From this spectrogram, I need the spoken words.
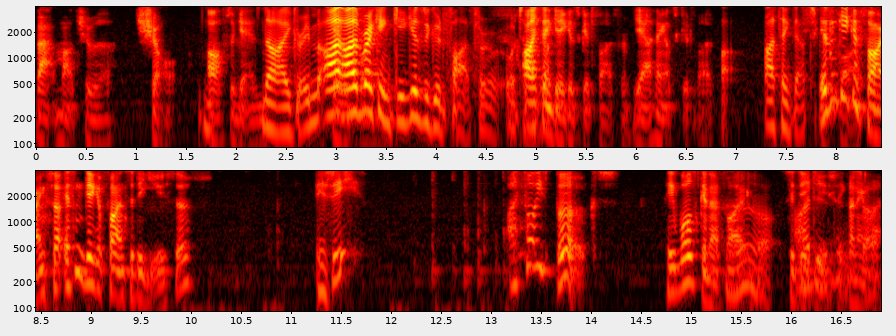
that much of a shot after getting. No, I agree. I, I reckon Giga's a good fight for Ortega. I think Giga's a good fight for him. Yeah, I think that's a good fight. I think that's Isn't fight. Giga fighting? So isn't Giga fighting Sodiq Yusuff? Is he? I thought he's booked. He was gonna fight Oh, I Sodiq Yusuff think so. anyway.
